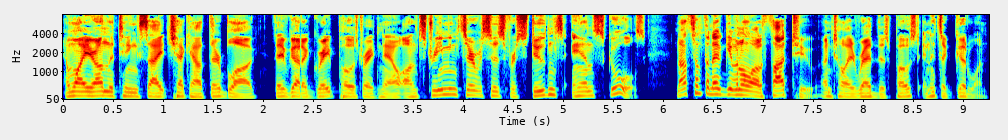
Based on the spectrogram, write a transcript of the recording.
And while you're on the Ting site, check out their blog. They've got a great post right now on streaming services for students and schools. Not something I've given a lot of thought to until I read this post, and it's a good one.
